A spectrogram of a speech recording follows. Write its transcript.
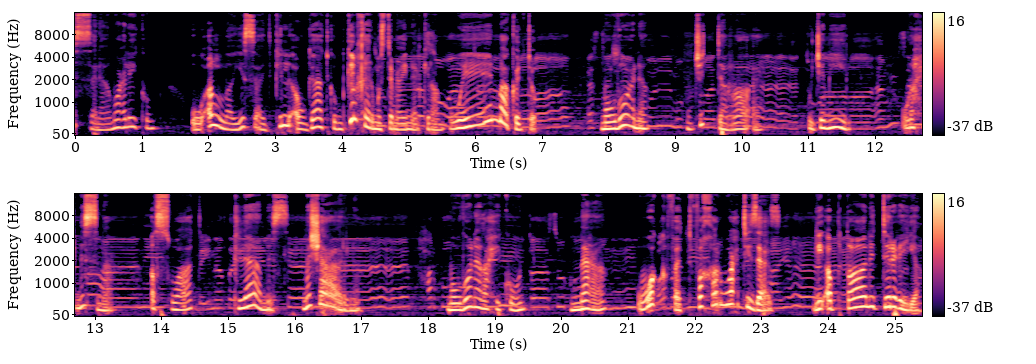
السلام عليكم. والله يسعد كل أوقاتكم بكل خير مستمعينا الكرام. وين ما كنتم. موضوعنا جدا رائع وجميل وراح نسمع أصوات تلامس مشاعرنا. موضوعنا راح يكون مع وقفة فخر واعتزاز لأبطال الدرعية.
